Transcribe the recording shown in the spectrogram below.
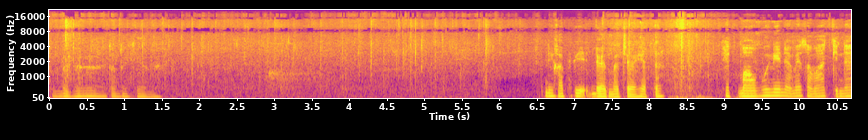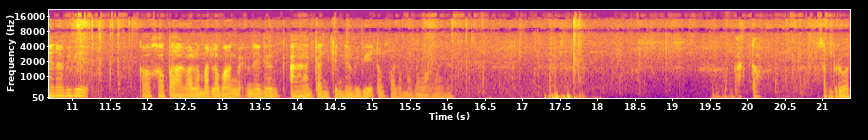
ต้นเบลเลอร์ต้นตะเคียนนะนี่ครับพี่ๆเดินมาเจอเห็ดนะ เห็ดเมาพวกนี้เนี่ยไม่สามารถกินได้นะพี่พี่ก็เข้าป่าก็ระมัดระวังในเรื่องอาหารการกินนะพี่พี่ต้องคอยระมัดระวังไว้นะไปต่อสำรวจ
